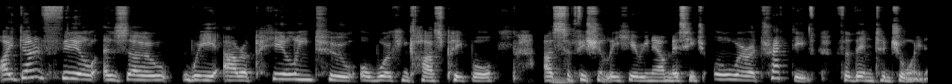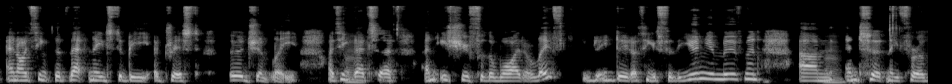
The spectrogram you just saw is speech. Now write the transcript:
I don't feel as though we are appealing to or working class people are mm. sufficiently hearing our message or we're attractive for them to join. And I think that that needs to be addressed urgently. I think mm. that's a, an issue for the wider left. Indeed, I think it's for the union movement um, mm. and certainly for a,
